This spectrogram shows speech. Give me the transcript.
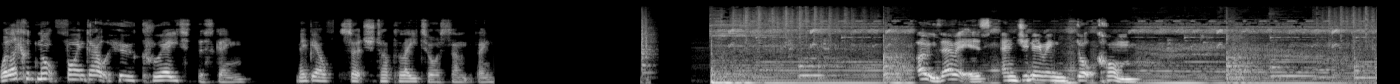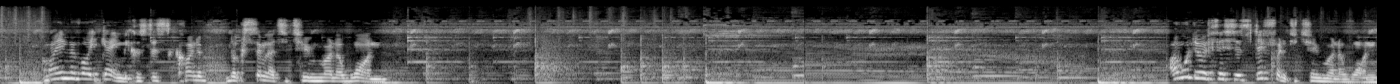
Well, I could not find out who created this game. Maybe I'll search it up later or something. Oh, there it is, engineering.com. Am I in the right game? Because this kind of looks similar to Tomb Runner 1. I wonder if this is different to Tomb Runner 1,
